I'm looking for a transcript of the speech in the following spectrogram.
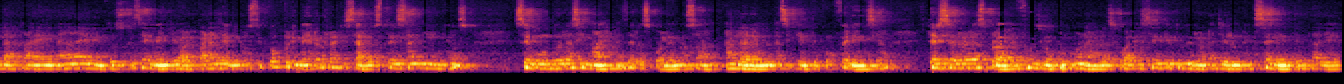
la cadena de eventos que se deben llevar para el diagnóstico. Primero, realizar los test sanguíneos. Segundo, las imágenes de las cuales nos hablarán en la siguiente conferencia. Tercero, las pruebas de función pulmonar, las cuales sé que tuvieron ayer un excelente taller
